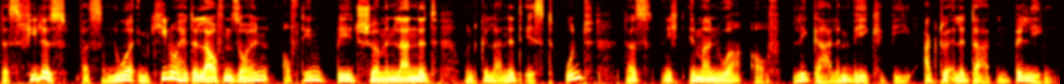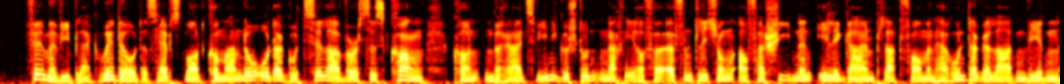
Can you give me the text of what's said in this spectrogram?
dass vieles, was nur im Kino hätte laufen sollen, auf den Bildschirmen landet und gelandet ist. Und das nicht immer nur auf legalem Weg, wie aktuelle Daten belegen. Filme wie Black Widow, das Selbstmordkommando oder Godzilla vs. Kong konnten bereits wenige Stunden nach ihrer Veröffentlichung auf verschiedenen illegalen Plattformen heruntergeladen werden.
